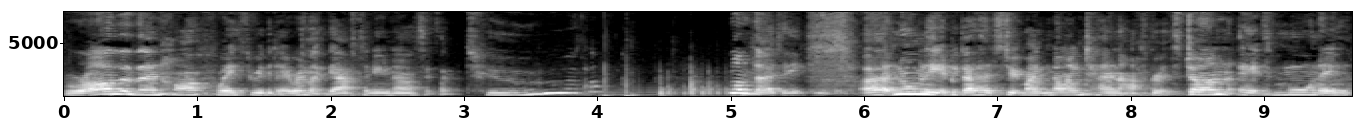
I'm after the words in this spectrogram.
rather than halfway through the day. We're in like the afternoon now, so it's like 2 o'clock 1.30. Uh, normally it'd be better to do it by 9.10 after it's done. It's morning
